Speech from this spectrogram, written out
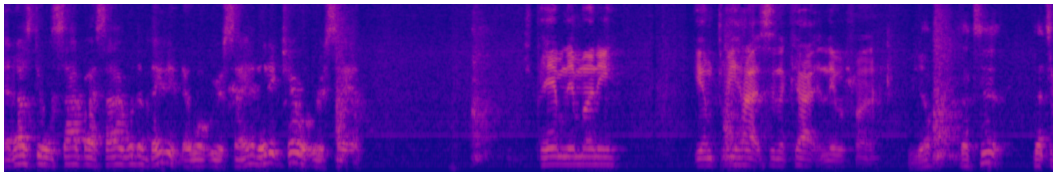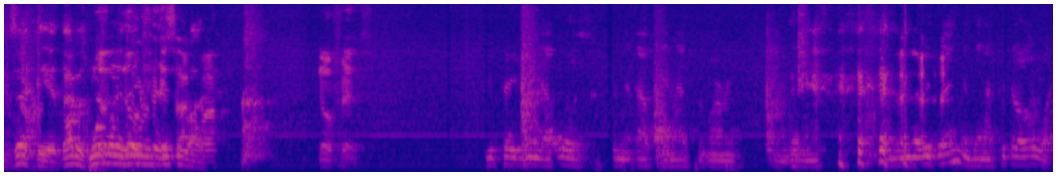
and us doing side by side with them, they didn't know what we were saying. They didn't care what we were saying. Pay them their money, give them three hots in the cot, and they were fine. Yep, that's it. That's exactly it. That was more No, money no than they ever offense, in life. No offense. You paid me. I was in the Afghan National Army, and then and then everything, and then I took it all away.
